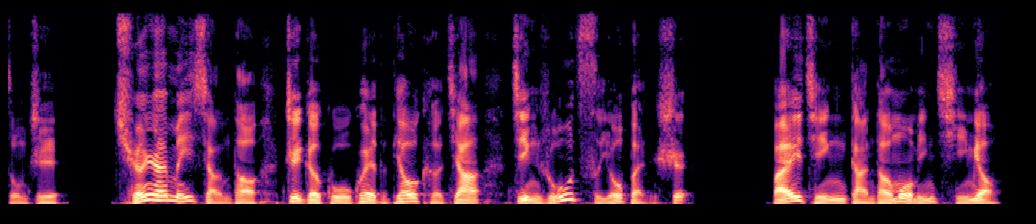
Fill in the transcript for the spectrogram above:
总之，全然没想到这个古怪的雕刻家竟如此有本事。白景感到莫名其妙，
